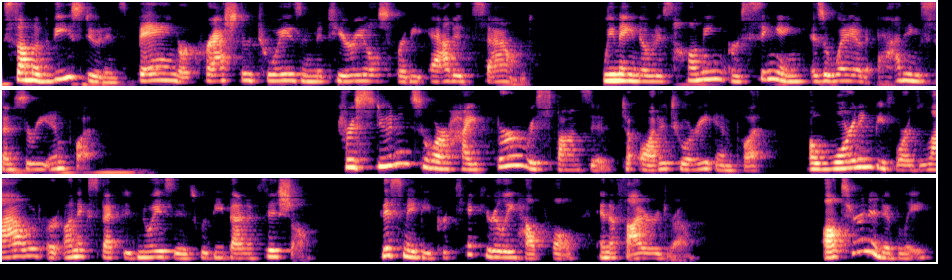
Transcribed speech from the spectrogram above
Some of these students bang or crash their toys and materials for the added sound. We may notice humming or singing as a way of adding sensory input. For students who are hyper responsive to auditory input, a warning before loud or unexpected noises would be beneficial. This may be particularly helpful in a fire drill. Alternatively,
